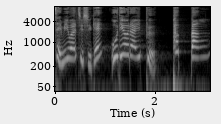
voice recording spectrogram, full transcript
재미와 지식의 오디오 라이프 팝빵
